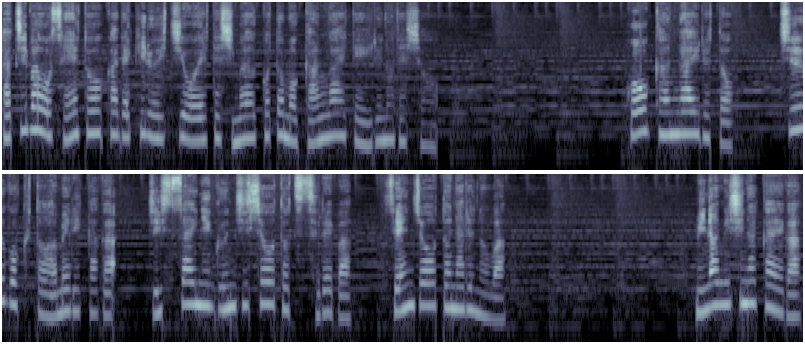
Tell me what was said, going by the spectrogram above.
立場を正当化できる位置を得てしまうことも考えているのでしょう。こう考えると、中国とアメリカが実際に軍事衝突すれば戦場となるのは、南シナ海が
